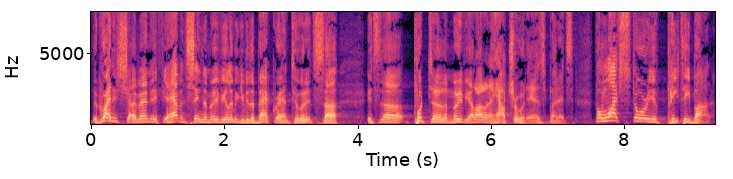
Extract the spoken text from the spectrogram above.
The greatest showman. If you haven't seen the movie, let me give you the background to it. It's uh, it's uh, put to the movie, and I don't know how true it is, but it's the life story of P.T. Barnum,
